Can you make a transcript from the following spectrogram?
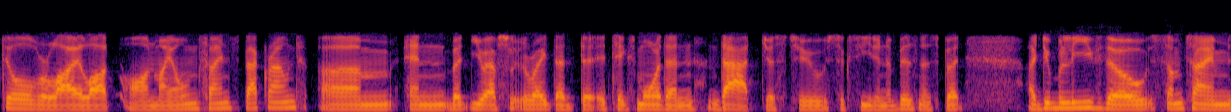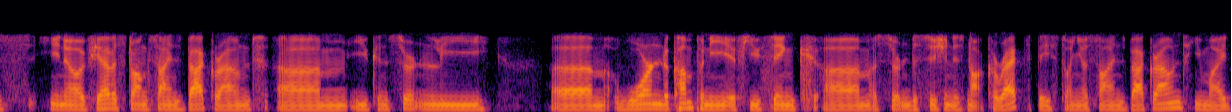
still rely a lot on my own science background, um, and but you're absolutely right that it takes more than that just to succeed in a business. But I do believe, though, sometimes you know if you have a strong science background, um, you can certainly um, warn the company if you think um, a certain decision is not correct based on your science background. You might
